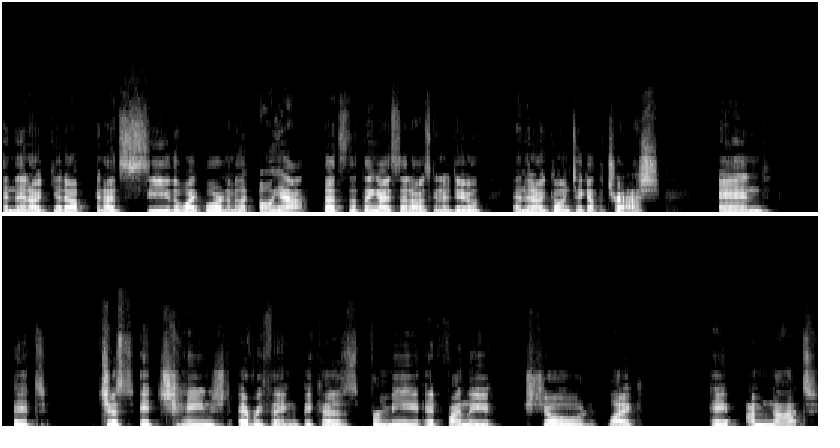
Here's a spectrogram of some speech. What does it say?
And then I would get up and I'd see the whiteboard and I'd be like, oh, yeah, that's the thing I said I was going to do. And then I would go and take out the trash. And it just, it changed everything because for me, it finally showed like, hey, I'm not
